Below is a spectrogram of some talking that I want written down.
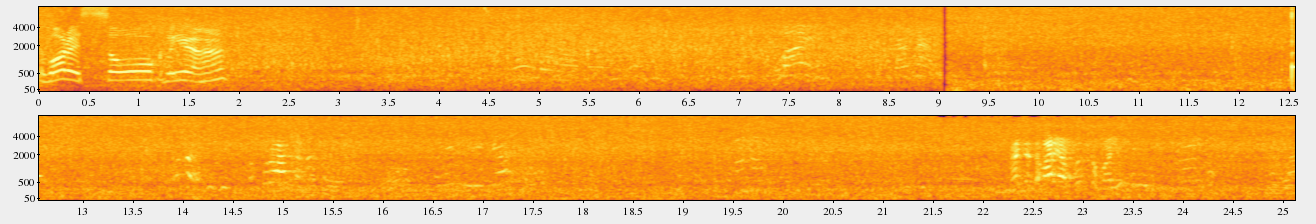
The water is so clear, huh? Я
